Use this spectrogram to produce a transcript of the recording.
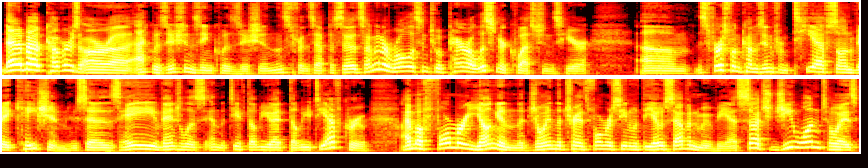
that about covers our uh, acquisitions inquisitions for this episode. So I'm going to roll us into a pair of listener questions here. Um, this first one comes in from TF's on vacation, who says, "Hey, Evangelist and the TFW at WTF crew. I'm a former youngin that joined the Transformer scene with the 07 movie. As such, G1 toys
